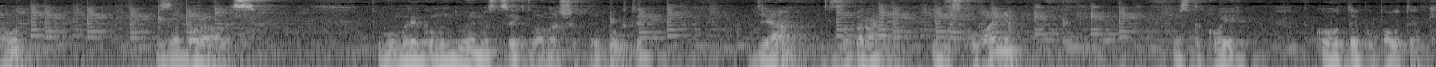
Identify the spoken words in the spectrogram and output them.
О, забиралися. Тому ми рекомендуємо з цих два наших продукти для забирання і маскування ось такої, такого типу павутинки.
